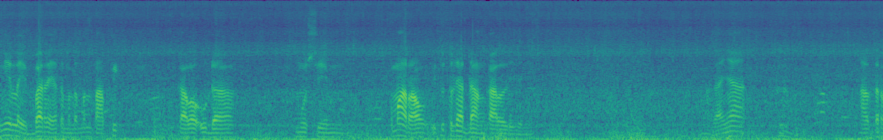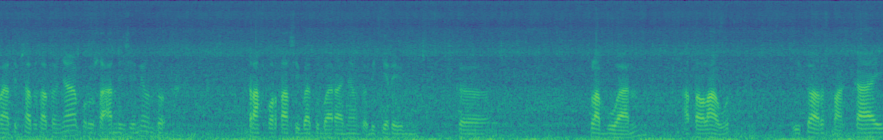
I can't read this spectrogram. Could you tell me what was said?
ini lebar ya teman-teman. Tapi kalau udah musim kemarau itu terlihat dangkal di sini. Makanya alternatif satu-satunya perusahaan di sini untuk transportasi batu baranya untuk dikirim ke pelabuhan atau laut itu harus pakai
